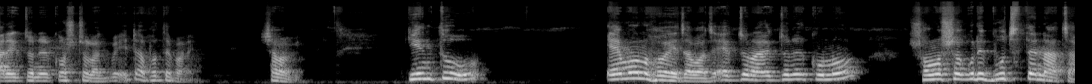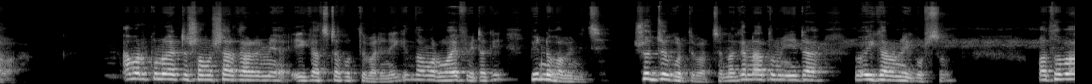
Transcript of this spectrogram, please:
আরেকজনের কষ্ট লাগবে, এটা হতে পারে, স্বাভাবিক। কিন্তু এমন হয়ে যাওয়া যে একজন আরেকজনের কোনো সমস্যাগুলি বুঝতে না চাওয়া। আমার কোনো একটা সমস্যার কারণে আমি এই কাজটা করতে পারি না কিন্তু আমার ওয়াইফ এটাকে ভিন্নভাবে নিচ্ছে, সহ্য করতে পারছে না, কেন তুমি এটা ওই কারণেই করছ? অথবা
